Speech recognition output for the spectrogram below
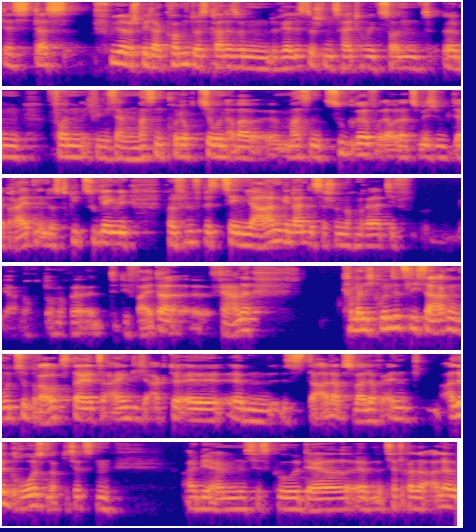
dass das früher oder später kommt. Du hast gerade so einen realistischen Zeithorizont ähm, von, ich will nicht sagen Massenproduktion, aber äh, Massenzugriff oder, oder zumindest der breiten Industrie zugänglich von fünf bis zehn Jahren genannt. Ist ja schon noch ein relativ, ja, noch, doch noch relativ weiter äh, Ferne kann man nicht grundsätzlich sagen, wozu braucht es da jetzt eigentlich aktuell ähm, Startups, weil doch alle Großen, ob das jetzt ein IBM, Cisco, Dell ähm, etc., also alle,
